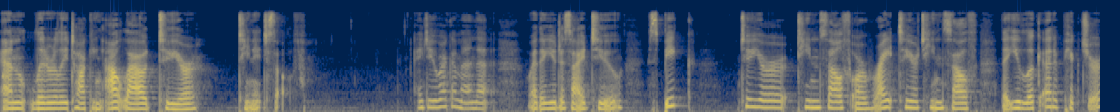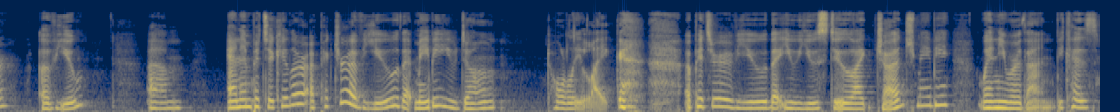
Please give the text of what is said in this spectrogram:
and literally talking out loud to your teenage self. I do recommend that whether you decide to speak to your teen self or write to your teen self that you look at a picture of you. Um, and in particular, a picture of you that maybe you don't totally like. a picture of you that you used to like judge maybe when you were then. Because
